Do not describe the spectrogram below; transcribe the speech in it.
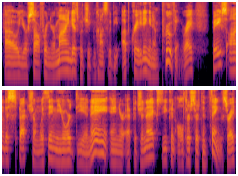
how your software in your mind is, which you can constantly be upgrading and improving, right? Based on this spectrum within your DNA and your epigenetics, you can alter certain things, right?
